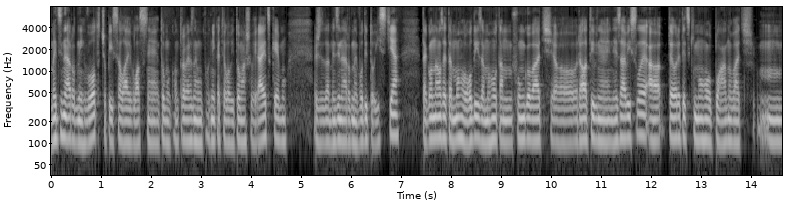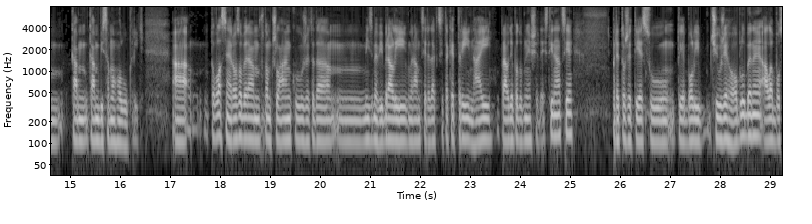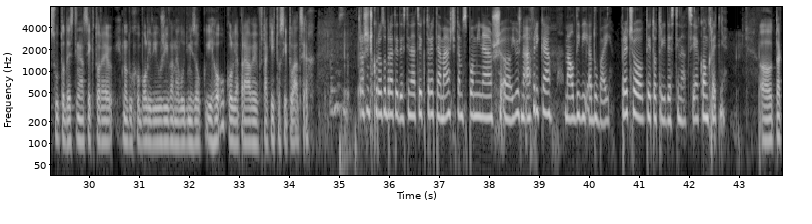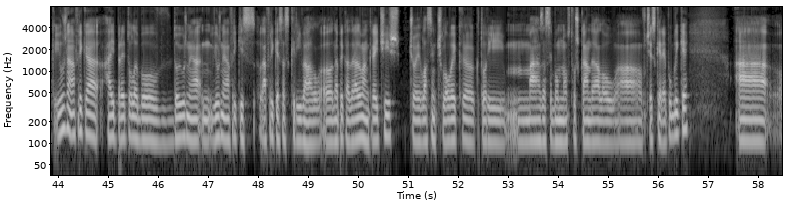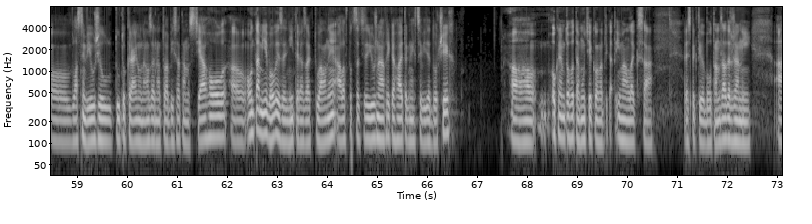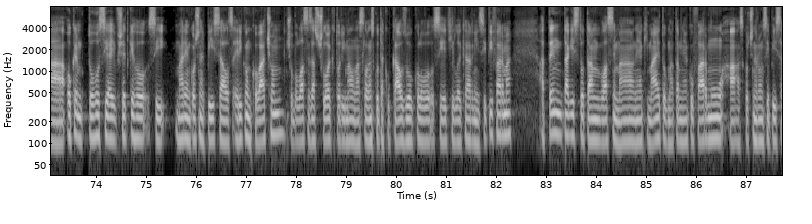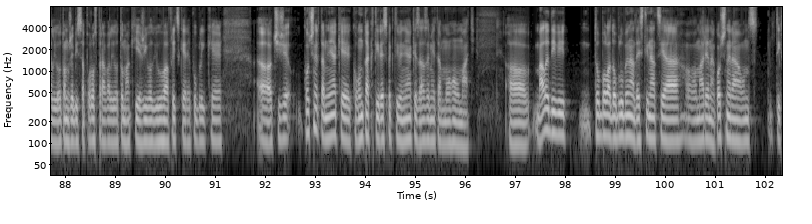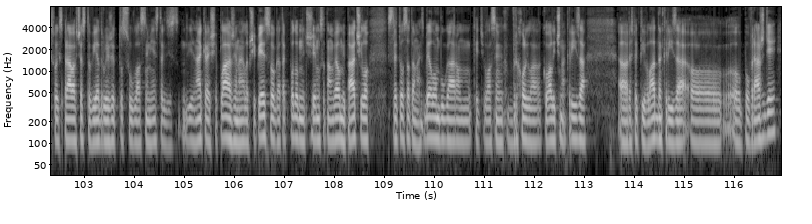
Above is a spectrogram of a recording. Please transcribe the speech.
medzinárodných vôd, čo písal aj vlastne tomu kontroverznému podnikateľovi Tomášovi Rajeckému, že teda medzinárodné vody to istia, tak on naozaj tam mohol odísť a mohol tam fungovať relatívne nezávisle a teoreticky mohol plánovať, m, kam, kam by sa mohol ukryť. A to vlastne rozoberám v tom článku, že teda mm, my sme vybrali v rámci redakcie také tri najpravdepodobnejšie destinácie pretože tie, sú, tie boli či už jeho obľúbené, alebo sú to destinácie, ktoré jednoducho boli využívané ľuďmi z jeho okolia práve v takýchto situáciách. Poďme si trošičku rozobrať tie destinácie, ktoré tam máš. Ty tam spomínáš e, Južná Afrika, Maldivy a Dubaj. Prečo tieto tri destinácie konkrétne? Tak Južná Afrika aj preto, lebo do Južnej, v Južnej Afriky, Afrike sa skrýval napríklad Radovan Krejčiš, čo je vlastne človek, e, ktorý má za sebou množstvo škandálov v Českej republike a vlastne využil túto krajinu naozaj na to, aby sa tam stiahol. On tam je vo vezení teraz aktuálne, ale v podstate Južná Afrika ho aj tak nechce vidieť do Čiech. Okrem toho tam utekol napríklad Ivan Lexa, respektíve bol tam zadržaný. A okrem toho si aj všetkého si Marian Košner písal s Erikom Kováčom, čo bol vlastne zase človek, ktorý mal na Slovensku takú kauzu okolo sieti lekární City Pharma. A ten takisto tam vlastne má nejaký majetok, má tam nejakú farmu a s Kočnerom si písali o tom, že by sa porozprávali o tom, aký je život v Juhoafrickej republike. Čiže Kočner tam nejaké kontakty, respektíve nejaké zázemie tam mohol mať. Maledivy to bola obľúbená destinácia Mariana Kočnera. On v tých svojich správach často vyjadruje, že to sú vlastne miesta, kde je najkrajšie pláže, najlepší piesok a tak podobne, čiže mu sa tam veľmi páčilo. Stretol sa tam aj s Bielom Bugárom, keď vlastne vrcholila koaličná kríza, respektíve vládna kríza po vražde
